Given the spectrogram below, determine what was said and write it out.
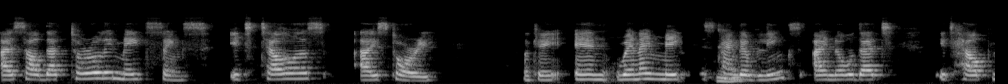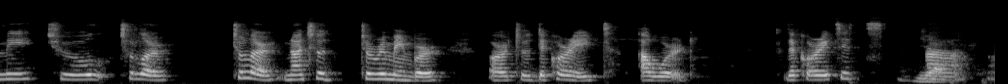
i saw that totally made sense it tells us a story okay and when i make this kind mm-hmm. of links i know that it helped me to to learn to learn not to to remember or to decorate a word. Decorate it. Yeah. Uh,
